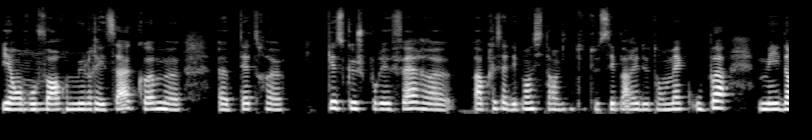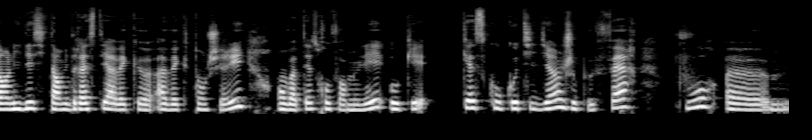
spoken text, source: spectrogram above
et on mm. reformulerait ça comme euh, euh, peut-être qu'est-ce que je pourrais faire euh, Après, ça dépend si tu as envie de te séparer de ton mec ou pas. Mais dans l'idée, si tu as envie de rester avec, euh, avec ton chéri, on va peut-être reformuler, ok, qu'est-ce qu'au quotidien je peux faire pour euh,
